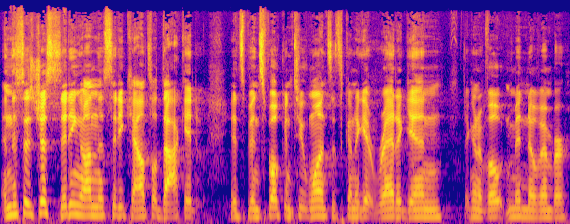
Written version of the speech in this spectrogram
And this is just sitting on the city council docket. It's been spoken to once, it's going to get read again. They're going to vote in mid November.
